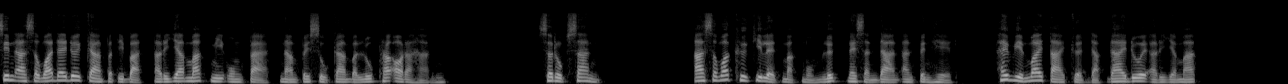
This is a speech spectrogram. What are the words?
สิ้นอาสวะได้ด้วยการปฏิบัติอริยมรรคมีองค์แปดนำไปสู่การบรรลุพระอรหันต์สรุปสั้น อาสวะคือกิเลสหมักหมมลึกในสันดานอันเป็นเหตุ ให้เวียนว่ายตายเกิดดับได้ด้วยอริยมรรค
